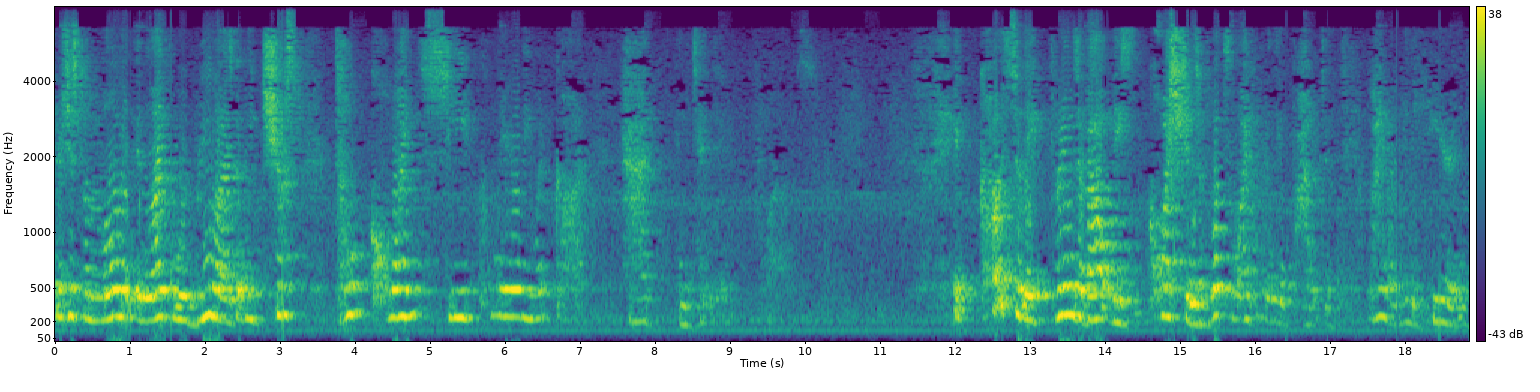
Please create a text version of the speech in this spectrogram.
There's just a moment in life where we realize that we just don't quite see clearly what God had intended for us. It constantly brings about these questions of what's life really about, and why am I really here? And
